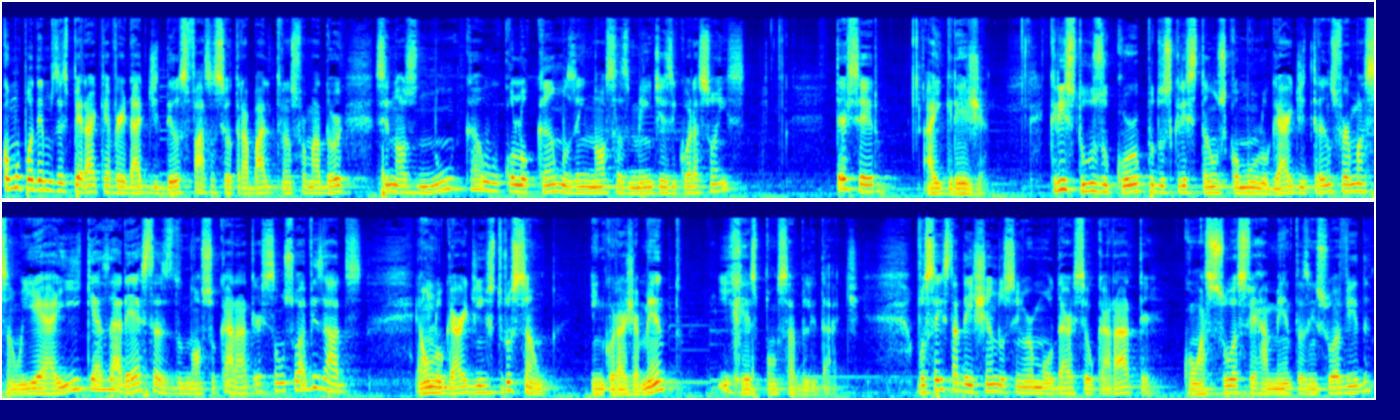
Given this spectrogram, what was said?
Como podemos esperar que a verdade de Deus faça o seu trabalho transformador se nós nunca o colocamos em nossas mentes e corações? Terceiro, a igreja. Cristo usa o corpo dos cristãos como um lugar de transformação e é aí que as arestas do nosso caráter são suavizadas. É um lugar de instrução, encorajamento e responsabilidade. Você está deixando o Senhor moldar seu caráter com as suas ferramentas em sua vida?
